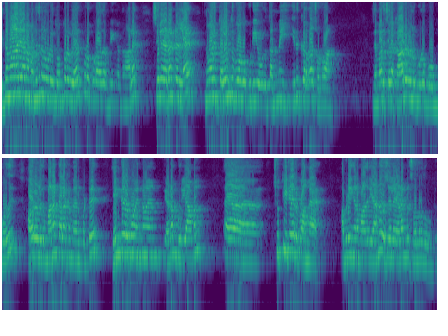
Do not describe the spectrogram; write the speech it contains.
இந்த மாதிரியான மனிதர்களுடைய தொந்தரவு ஏற்படக்கூடாது அப்படிங்கிறதுனால சில இடங்கள்ல இந்த மாதிரி தொலைந்து போகக்கூடிய ஒரு தன்மை இருக்கிறதா சொல்றாங்க. இந்த மாதிரி சில காடுகளுக்குள்ள போகும்போது அவர்களுக்கு மனக்கலக்கம் ஏற்பட்டு எங்க இருக்கும் என்ன இடம் புரியாமல் ஆஹ், சுத்திட்டே இருப்பாங்க அப்படிங்கிற மாதிரியான ஒரு சில இடங்கள் சொல்றது உண்டு.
